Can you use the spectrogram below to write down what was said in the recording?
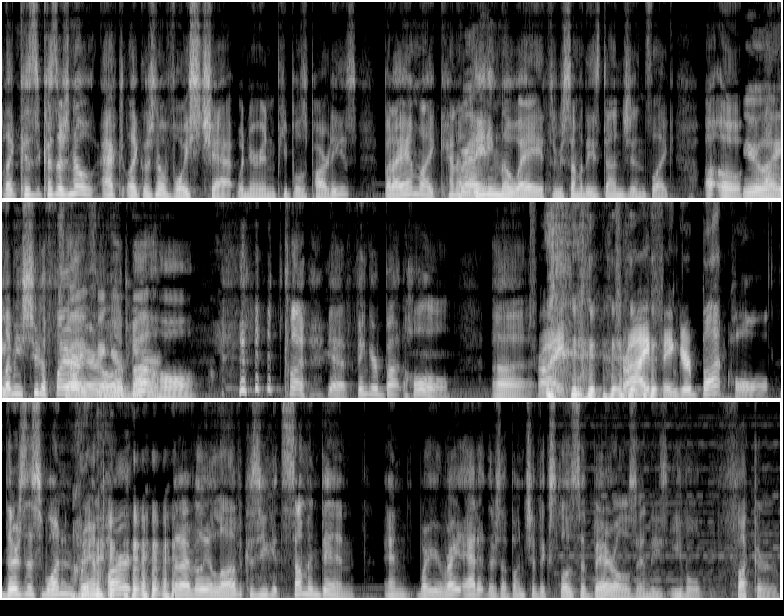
like because because there's no act like there's no voice chat when you're in people's parties but i am like kind of Right. leading the way through some of these dungeons like uh-oh You're like, let me shoot a fire Try arrow finger up here. butthole. Yeah finger butt hole uh try try finger butthole. there's this one rampart that I really love because you get summoned in, and where you're right at it, there's a bunch of explosive barrels and these evil fucker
